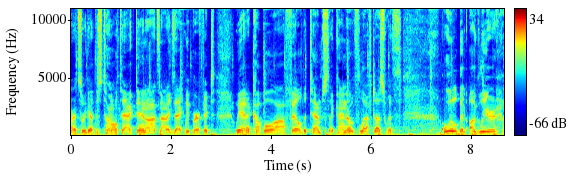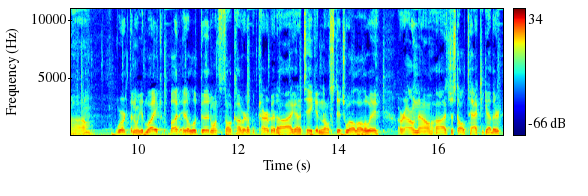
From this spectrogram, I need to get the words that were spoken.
Alright, so we got this tunnel tacked in. Uh, it's not exactly perfect. We had a couple uh, failed attempts that kind of left us with a little bit uglier um, work than we'd like, but it'll look good once it's all covered up with carpet. Uh, I gotta take it and I'll stitch weld all the way around now. Uh, it's just all tacked together.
